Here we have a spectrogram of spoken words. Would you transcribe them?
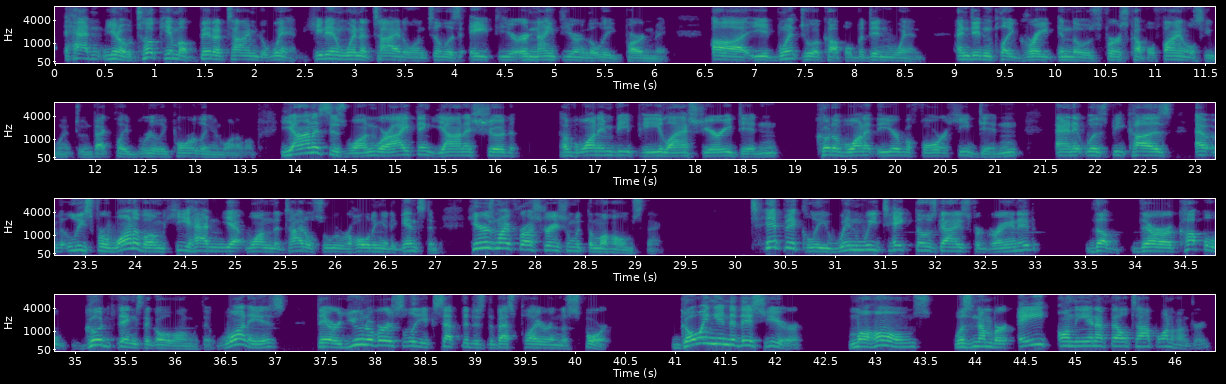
hadn't, you know, took him a bit of time to win. He didn't win a title until his eighth year or ninth year in the league, pardon me. Uh, he went to a couple, but didn't win and didn't play great in those first couple finals he went to. In fact, played really poorly in one of them. Giannis is one where I think Giannis should have won MVP last year. He didn't. Could have won it the year before. He didn't. And it was because, at least for one of them, he hadn't yet won the title. So we were holding it against him. Here's my frustration with the Mahomes thing. Typically, when we take those guys for granted, the there are a couple good things that go along with it. One is they are universally accepted as the best player in the sport. Going into this year, Mahomes was number eight on the NFL top 100.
